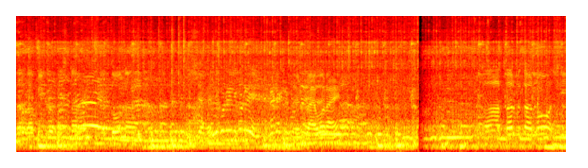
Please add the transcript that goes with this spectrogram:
तर आम्ही बसणार दोन तर मित्रांनो अशी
